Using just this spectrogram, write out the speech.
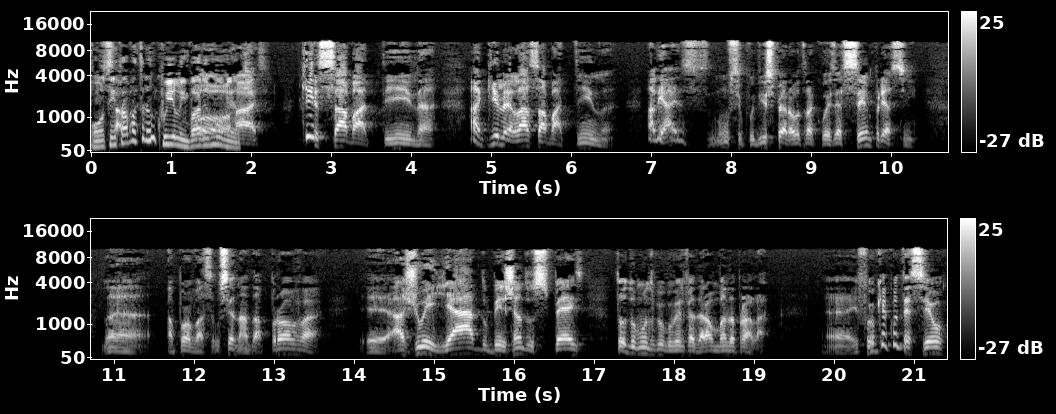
ontem estava tranquilo em vários oh, momentos. Que sabatina! Aquilo é lá sabatina. Aliás, não se podia esperar outra coisa, é sempre assim. Na aprovação. O Senado aprova é, ajoelhado, beijando os pés, todo mundo que o governo federal manda para lá. É, e foi o que aconteceu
